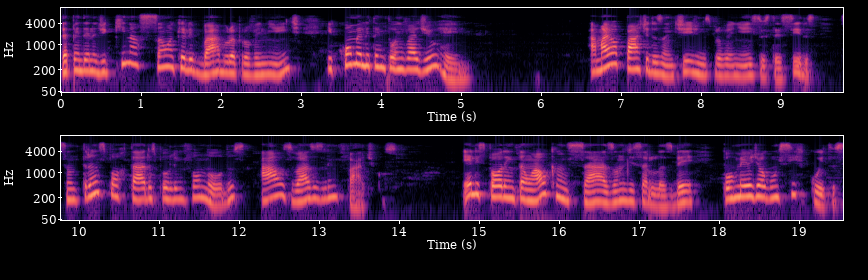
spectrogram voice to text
dependendo de que nação aquele bárbaro é proveniente e como ele tentou invadir o reino. A maior parte dos antígenos provenientes dos tecidos são transportados por linfonodos aos vasos linfáticos. Eles podem então alcançar a zona de células B por meio de alguns circuitos,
